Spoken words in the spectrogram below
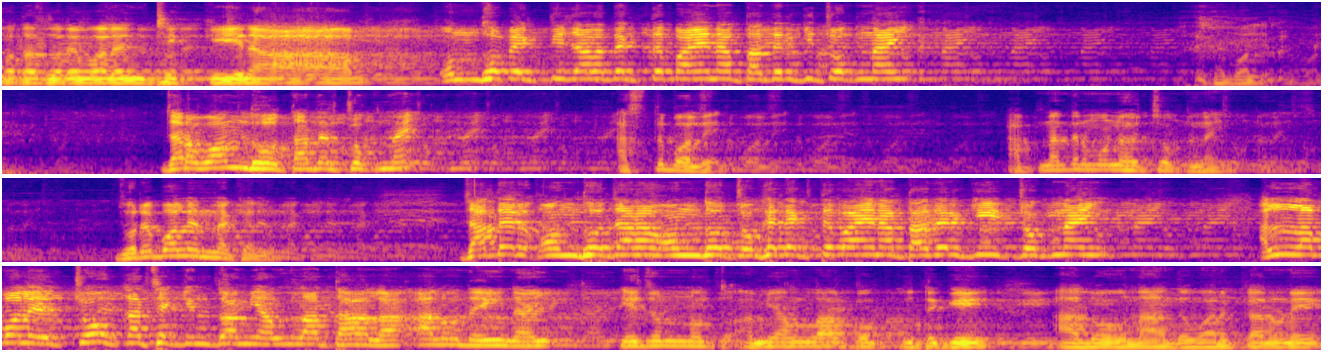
কথা ধরে বলেন, ঠিক কি না অন্ধ ব্যক্তি যারা দেখতে পায় না, তাদের কি চোখ নাই? যারা অন্ধ, তাদের চোখ নাই? আসতে বলে। আপনাদের মনে হয় চোখ নাই? জোরে বলেন না কেন? যাদের অন্ধ, যারা অন্ধ, চোখে দেখতে পায় না, তাদের কি চোখ নাই? আল্লাহ বলে, চোখ আছে কিন্তু আমি আল্লাহ তাআলা আলো দেই নাই। এজন্য তো আমি আল্লাহর পক্ষ থেকে আলো না দেওয়ার কারণে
